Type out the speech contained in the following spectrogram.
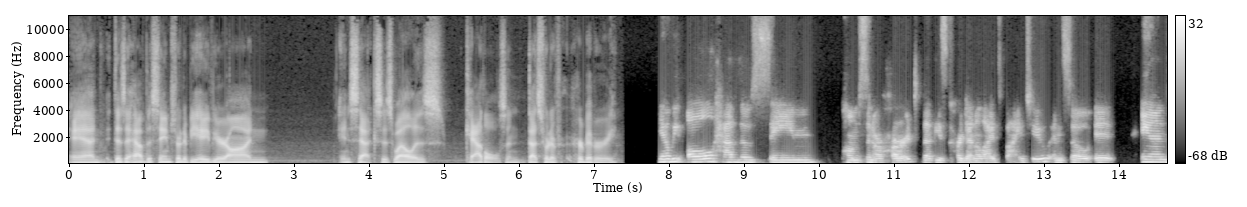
And does it have the same sort of behavior on insects as well as cattle's and that sort of herbivory? Yeah, we all have those same pumps in our heart that these cardenolides bind to. And so it, and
